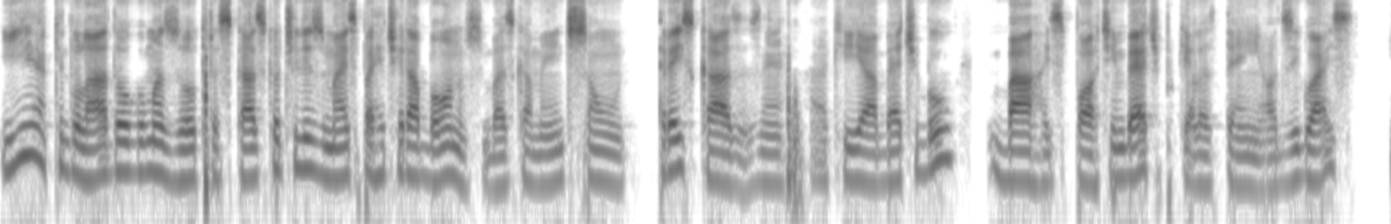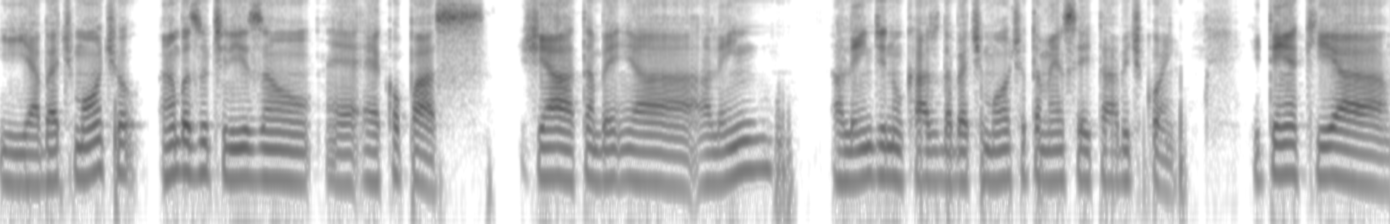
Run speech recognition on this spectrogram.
E aqui do lado algumas outras casas que eu utilizo mais para retirar bônus. Basicamente são três casas, né? Aqui a BetBull barra Sporting Bet, porque ela tem odds iguais. E a Betmontiel, ambas utilizam é, Ecopass. Já também, a, além, além de no caso da Betmontiel também aceitar Bitcoin. E tem aqui a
